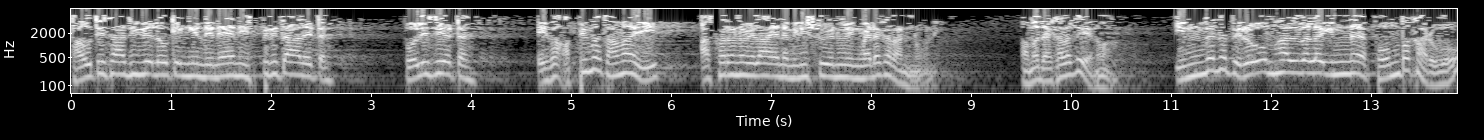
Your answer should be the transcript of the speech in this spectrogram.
තවතිසා දිව්‍ය ලෝකෙන් එන්නේ නැහැ නේ ස්පිරිතාලෙට. පොලිසියට. ඒව අපිම තමයි අසරණ වෙලා එන මිනිස්සු වෙනුවෙන් වැඩ කරන්න ඕනේ. මම දැකලා තියෙනවා. ඉන්ධන පිරෝම්හල් වල ඉන්න පොම්පකරුවෝ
